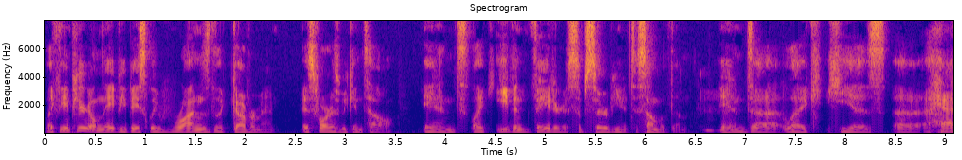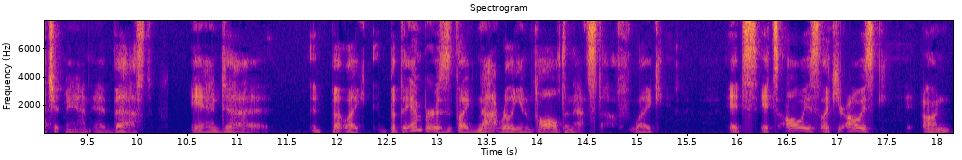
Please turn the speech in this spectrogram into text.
like the Imperial Navy basically runs the government as far as we can tell. And like even Vader is subservient to some of them. And, uh, like he is uh, a hatchet man at best. And, uh, but like, but the Emperor is like not really involved in that stuff. Like it's, it's always like you're always on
